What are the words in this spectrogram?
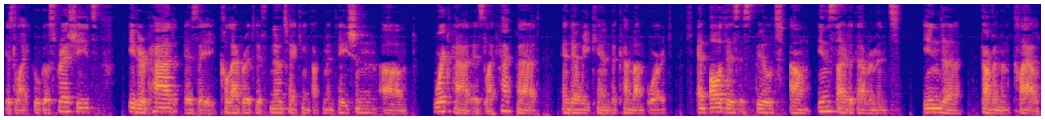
is like Google Spreadsheets. Etherpad is a collaborative note-taking documentation. Um, WorkPad is like HackPad, and then Wekan the Kanban board. And all this is built um, inside the government in the government cloud.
